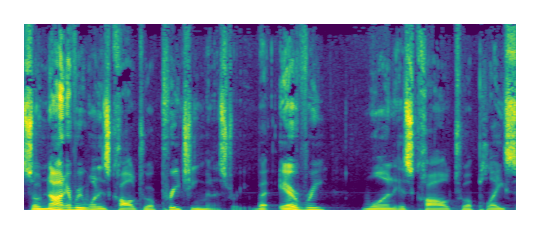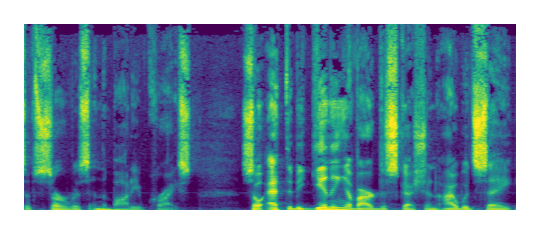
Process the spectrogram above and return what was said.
So, not everyone is called to a preaching ministry, but everyone is called to a place of service in the body of Christ. So at the beginning of our discussion, I would say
